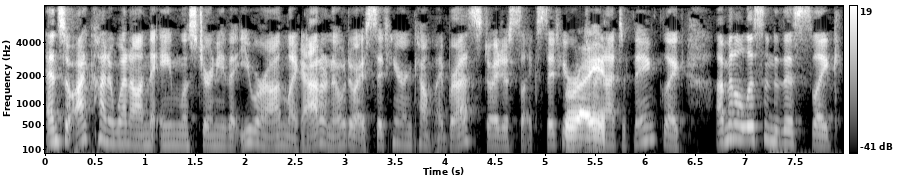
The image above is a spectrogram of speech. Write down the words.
And so I kind of went on the aimless journey that you were on. Like, I don't know. Do I sit here and count my breaths? Do I just like sit here right. and try not to think? Like, I'm going to listen to this, like,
